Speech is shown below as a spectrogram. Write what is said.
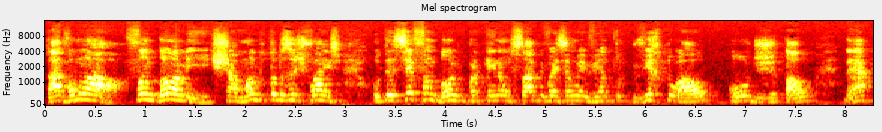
Tá, vamos lá, ó. Fandome, chamando todos os fãs. O DC Fandome, para quem não sabe, vai ser um evento virtual ou digital, né?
